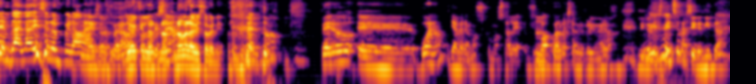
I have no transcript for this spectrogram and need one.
En plan, nadie se lo esperaba. nadie se lo esperaba, Yo es que lo- lo no, me la he visto venir. No. Pero eh, bueno, ya veremos cómo sale. Hmm. ¿Cuál, vais a ver primero? ¿Lilo y Stitch o la sirenita?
